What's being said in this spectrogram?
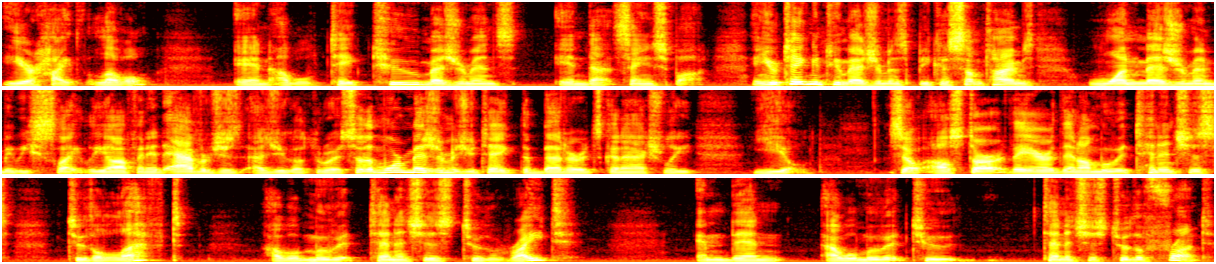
ear height level, and I will take two measurements in that same spot. And you're taking two measurements because sometimes one measurement may be slightly off and it averages as you go through it. So the more measurements you take, the better it's going to actually yield. So I'll start there, then I'll move it 10 inches to the left. I will move it 10 inches to the right, and then I will move it to 10 inches to the front.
